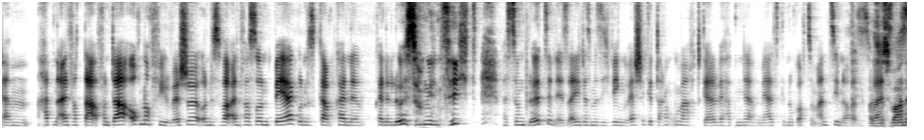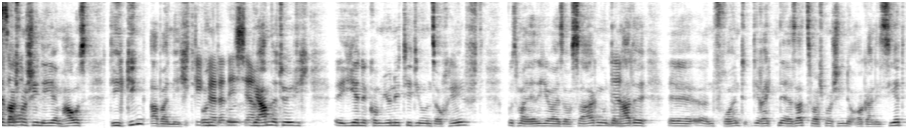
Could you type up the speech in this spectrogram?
ähm, hatten einfach da, von da auch noch viel Wäsche und es war einfach so ein Berg und es gab keine, keine Lösung in Sicht, was so ein Blödsinn ist eigentlich, dass man sich wegen Wäsche Gedanken macht, gell? Wir hatten ja mehr als genug auch zum Anziehen noch. Also es also war, es war eine so, Waschmaschine hier im Haus, die ging aber nicht. Die ging und, leider nicht, ja. Wir haben natürlich hier eine Community, die uns auch hilft, muss man ehrlicherweise auch sagen. Und dann ja. hatte äh, ein Freund direkt eine Ersatzwaschmaschine organisiert.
